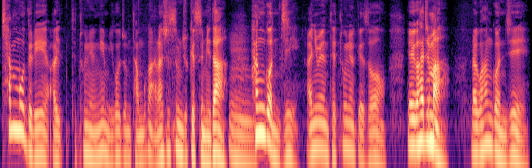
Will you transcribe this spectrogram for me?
참모들이 아 대통령님 이거 좀 당분간 안 하셨으면 좋겠습니다. 음. 한 건지 아니면 대통령께서 야, 이거 하지 마라고 한 건지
